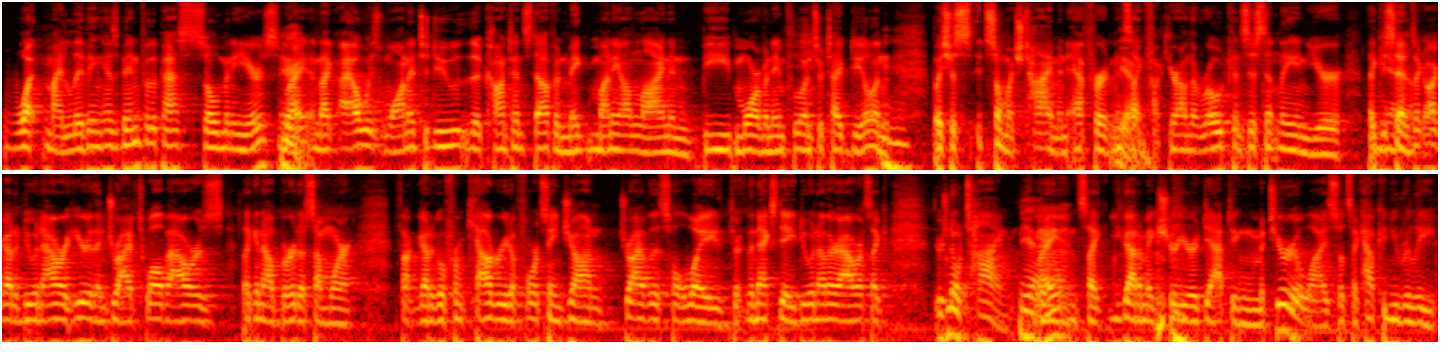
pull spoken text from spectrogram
what my living has been for the past so many years, Yeah. right? And like I always wanted to do the content stuff and make money online and be more of an influencer type deal and mm-hmm. but it's just it's so much time and effort and it's like fuck you're on the road consistently and you're like you said it's like oh I got to do an hour here then drive 12 hours like in Alberta somewhere. Fuck I got to go from Calgary to Fort St. John, drive this whole way the next day do another hour. It's like there's no time, Yeah. right? Yeah. And it's like you got to make sure you're adapting material wise. So it's like, how can you really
